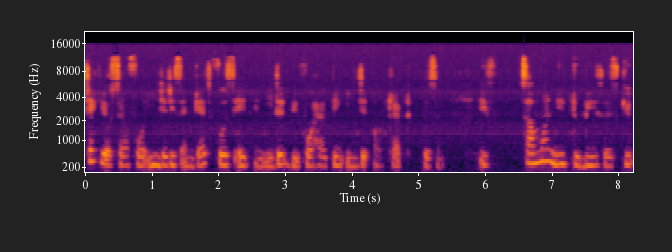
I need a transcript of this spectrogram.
Check yourself for injuries and get first aid and needed before helping injured or trapped person. If someone needs to be rescued,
